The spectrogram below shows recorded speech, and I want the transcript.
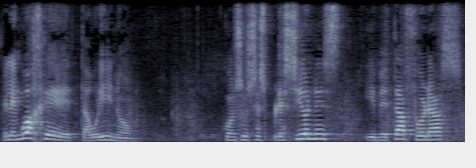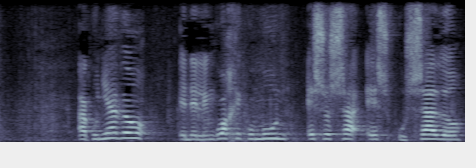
El lenguaje taurino, con sus expresiones y metáforas, acuñado en el lenguaje común, es, es usado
